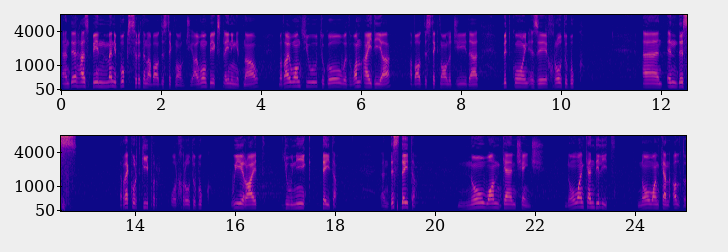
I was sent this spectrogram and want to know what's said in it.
And there has been many books written about this technology. I won't be explaining it now, but I want you to go with one idea about this technology that Bitcoin is a grote book. And in this record keeper or grote book, we write unique data. And this data, no one can change, no one can delete, no one can alter.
